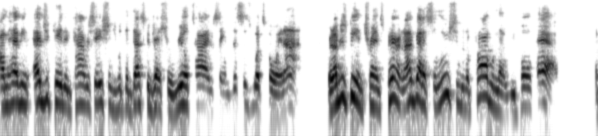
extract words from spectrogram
I'm having educated conversations with the desk adjuster real time, saying this is what's going on. But I'm just being transparent. I've got a solution to the problem that we both have. A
